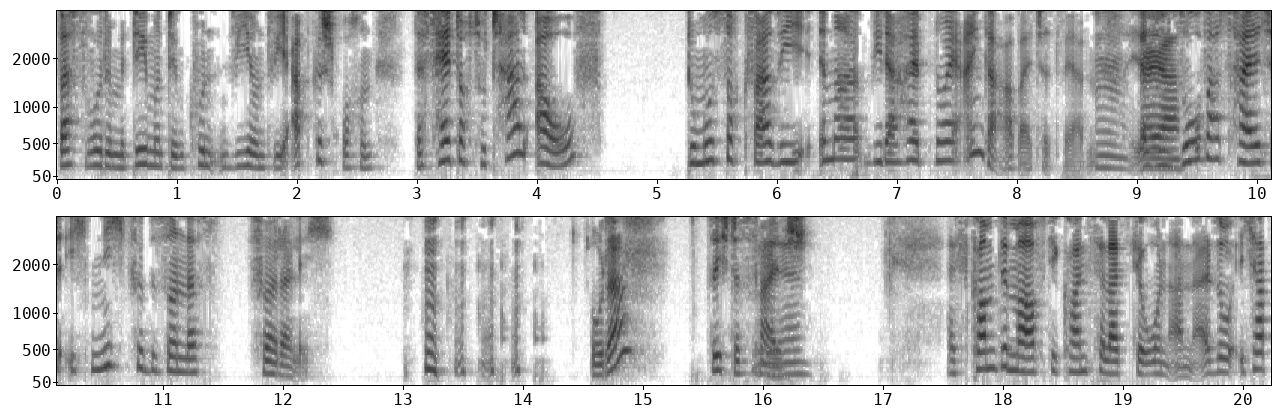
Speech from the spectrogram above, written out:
was wurde mit dem und dem Kunden wie und wie abgesprochen, das hält doch total auf. Du musst doch quasi immer wieder halb neu eingearbeitet werden. Mhm, ja, also ja. sowas halte ich nicht für besonders förderlich. Oder? Sehe ich das falsch? Es kommt immer auf die Konstellation an. Also ich habe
